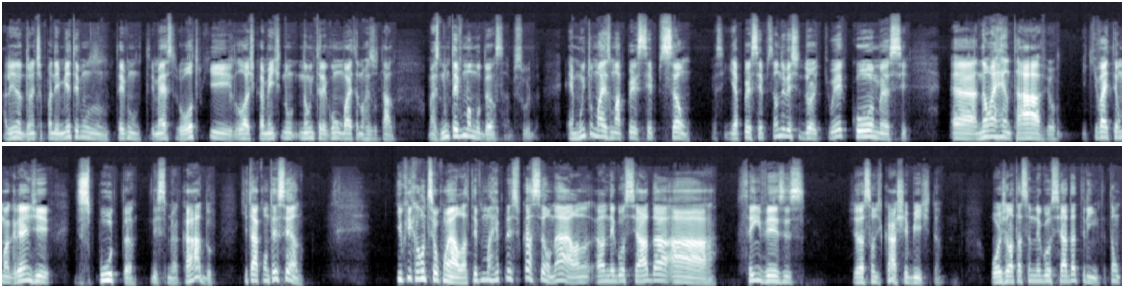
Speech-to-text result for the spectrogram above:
Ali né, durante a pandemia teve um, teve um trimestre ou outro que, logicamente, não, não entregou um baita no resultado. Mas não teve uma mudança absurda. É muito mais uma percepção, assim, e a percepção do investidor que o e-commerce eh, não é rentável e que vai ter uma grande disputa nesse mercado que está acontecendo. E o que, que aconteceu com ela? Ela teve uma reprecificação, né? Ela, ela é negociada a 100 vezes geração de caixa EBITDA. Hoje ela está sendo negociada a 30. Então,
